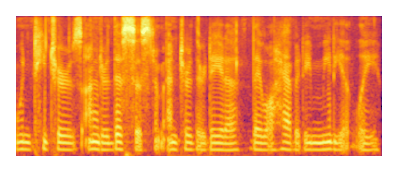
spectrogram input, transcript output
when teachers under this system enter their data, they will have it immediately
